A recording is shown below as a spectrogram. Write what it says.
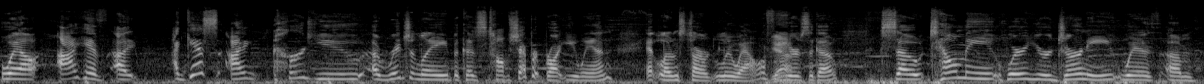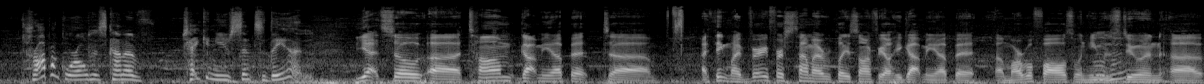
Well, I have. I, I guess I heard you originally because Tom Shepard brought you in at Lone Star Luau a few Yeah. years ago. So tell me where your journey with um, Trop Rock World has kind of taken you since then. yeah. So uh, Tom got me up at. Uh, I think my very first time I ever played a song for y'all, he got me up at uh, Marble Falls when he was Mm-hmm. doing uh,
